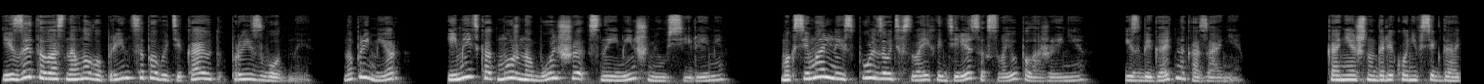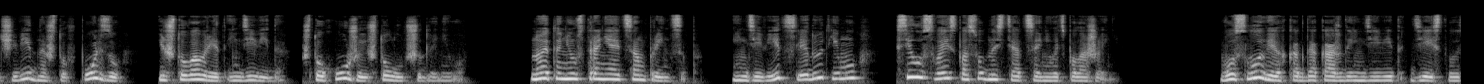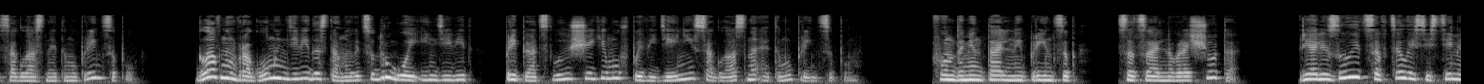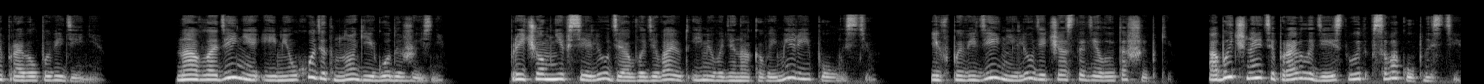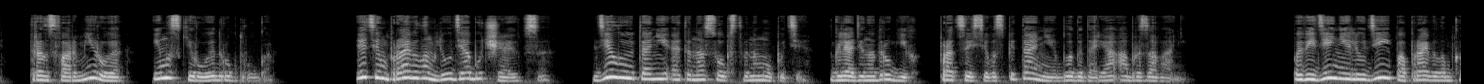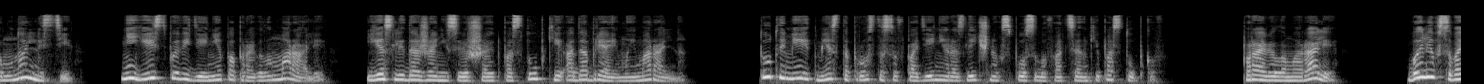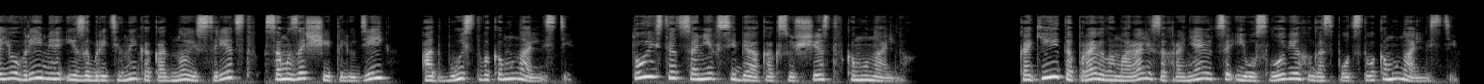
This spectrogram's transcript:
Из этого основного принципа вытекают производные. Например, иметь как можно больше с наименьшими усилиями, максимально использовать в своих интересах свое положение, избегать наказания. Конечно, далеко не всегда очевидно, что в пользу и что во вред индивида, что хуже и что лучше для него. Но это не устраняет сам принцип. Индивид следует ему в силу своей способности оценивать положение. В условиях, когда каждый индивид действует согласно этому принципу, главным врагом индивида становится другой индивид, препятствующие ему в поведении согласно этому принципу. Фундаментальный принцип социального расчета реализуется в целой системе правил поведения. На овладение ими уходят многие годы жизни. Причем не все люди овладевают ими в одинаковой мере и полностью. И в поведении люди часто делают ошибки. Обычно эти правила действуют в совокупности, трансформируя и маскируя друг друга. Этим правилам люди обучаются, Делают они это на собственном опыте, глядя на других в процессе воспитания благодаря образованию. Поведение людей по правилам коммунальности не есть поведение по правилам морали, если даже они совершают поступки, одобряемые морально. Тут имеет место просто совпадение различных способов оценки поступков. Правила морали были в свое время изобретены как одно из средств самозащиты людей от буйства коммунальности – то есть от самих себя, как существ коммунальных. Какие-то правила морали сохраняются и в условиях господства коммунальности.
